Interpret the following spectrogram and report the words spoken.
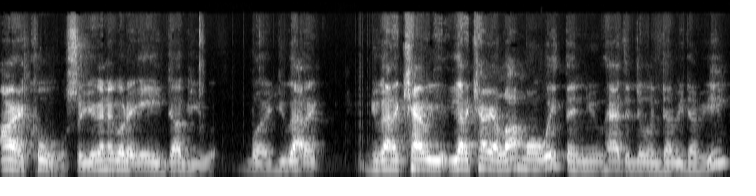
all right, cool. So you're gonna go to AEW, but you gotta you gotta carry you gotta carry a lot more weight than you had to do in WWE.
